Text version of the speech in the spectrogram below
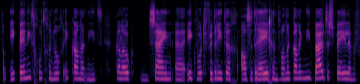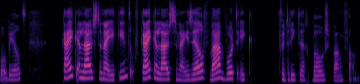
Van ik ben niet goed genoeg, ik kan het niet. Het kan ook zijn, uh, ik word verdrietig als het regent, want dan kan ik niet buiten spelen bijvoorbeeld. Kijk en luister naar je kind of kijk en luister naar jezelf. Waar word ik verdrietig, boos, bang van?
